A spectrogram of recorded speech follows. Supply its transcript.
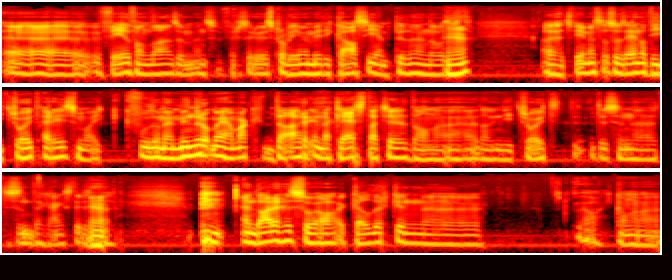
eh, veel vandaan, zo mensen voor serieuze problemen, medicatie en pillen. En dat was Ja. het veel mensen zo zijn dat Detroit er is, maar ik, ik voelde mij minder op mijn gemak daar in dat klein stadje dan, eh, dan in Detroit tussen, eh, tussen de gangsters. Ja. En daar ergens zo ja, een kelderken. eh, ja, ik kan,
